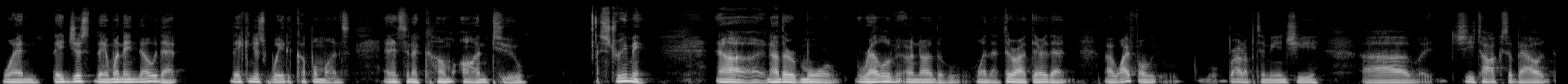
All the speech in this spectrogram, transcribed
when they just they when they know that they can just wait a couple months and it's going to come on to streaming. Uh, another more relevant, another one that they're out there that my wife brought up to me, and she uh, she talks about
